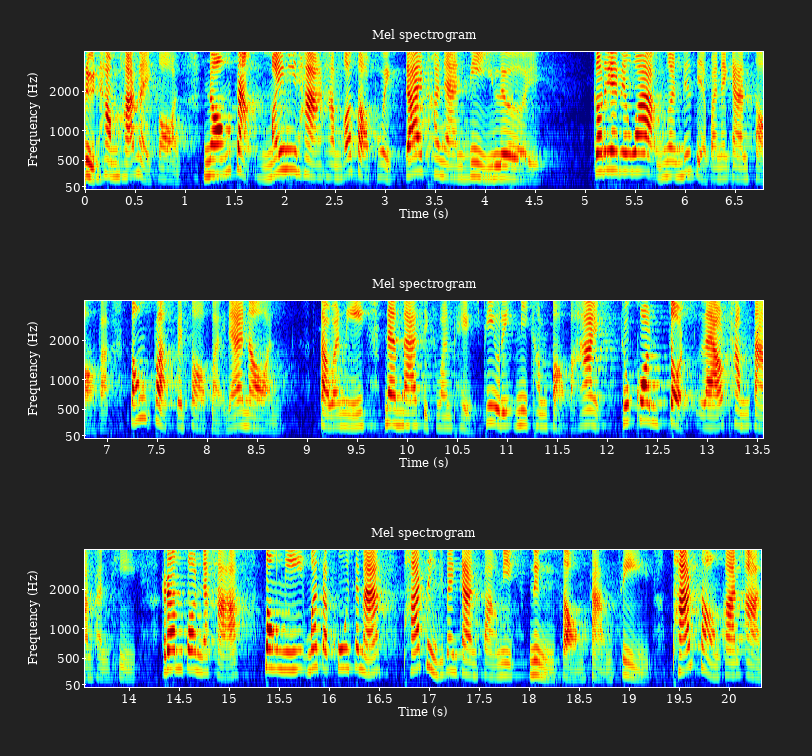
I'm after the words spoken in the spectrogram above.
รือทำพาร์ทไหนก่อน น้องจะไม่มีทางทำข้อสอบโทอีกได้คะแนนดีเลย ก็เรียกได้ว่าเงินที่เสียไปในการสอบอะต้องกลับไปสอบใหม่แน่นอน แต่วันนี้ใน Magic One Page พี่ยุริมีคำตอบมาให้ ทุกคนจดแล้วทำตามทันที เริ่มต้นนะคะ ตรงนี้เมื่อสักครู่ใช่ไหมพาร์ทหนึ่งที่เป็นการฟังมี 1 2 3 4พาร์ทสองการอ่าน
